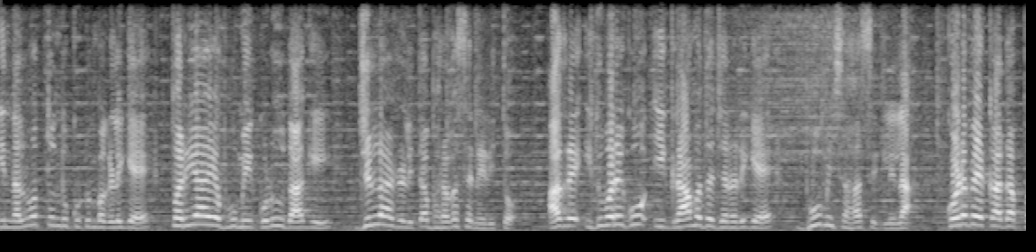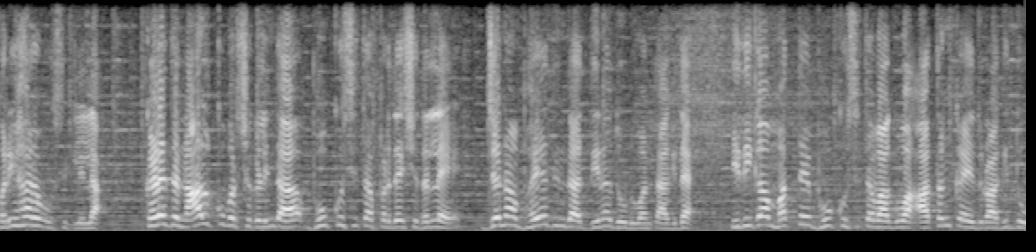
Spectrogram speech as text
ಈ ನಲವತ್ತೊಂದು ಕುಟುಂಬಗಳಿಗೆ ಪರ್ಯಾಯ ಭೂಮಿ ಕೊಡುವುದಾಗಿ ಜಿಲ್ಲಾಡಳಿತ ಭರವಸೆ ನೀಡಿತ್ತು. ಆದರೆ ಇದುವರೆಗೂ ಈ ಗ್ರಾಮದ ಜನರಿಗೆ ಭೂಮಿ ಸಹ ಸಿಗಲಿಲ್ಲ. ಕೊಡಬೇಕಾದ ಪರಿಹಾರವೂ ಸಿಗಲಿಲ್ಲ. ಕಳೆದ ನಾಲ್ಕು ವರ್ಷಗಳಿಂದ ಭೂಕುಸಿತ ಪ್ರದೇಶದಲ್ಲೇ ಜನ ಭಯದಿಂದ ದಿನ ದೂಡುವಂತಾಗಿದೆ. ಇದೀಗ ಮತ್ತೆ ಭೂಕುಸಿತವಾಗುವ ಆತಂಕ ಎದುರಾಗಿದ್ದು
